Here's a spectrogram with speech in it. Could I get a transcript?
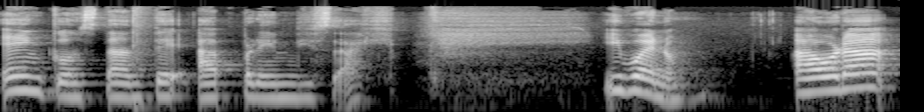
en constante aprendizaje. Y bueno, ahora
